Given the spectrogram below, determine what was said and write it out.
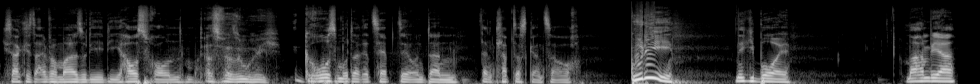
Ich sage jetzt einfach mal so die, die Hausfrauen. Das versuche ich. Großmutterrezepte und dann, dann klappt das Ganze auch. Goodie, Nicky Boy. Machen wir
